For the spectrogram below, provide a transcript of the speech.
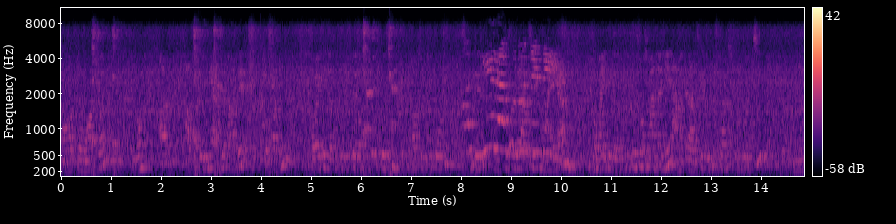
মহাত্ম মহাশয় এবং আর আশাকর্মী আছেন আমাদের সভাপতি সবাইকে যথাযথ এবং উপস্থিত আমার ছোটো ছোটো স্কুলের শিশুরা আছে মায়েরা সবাইকে যথাযথ সম্মান জানিয়ে আমাদের আজকের অনুষ্ঠান শুরু করছি উম,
